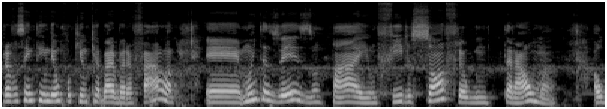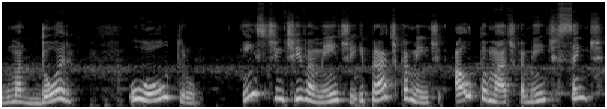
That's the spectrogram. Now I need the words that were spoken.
para você entender um pouquinho o que a Bárbara fala, é, muitas vezes um pai, um filho sofre algum trauma, alguma dor, o outro instintivamente e praticamente automaticamente sente.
